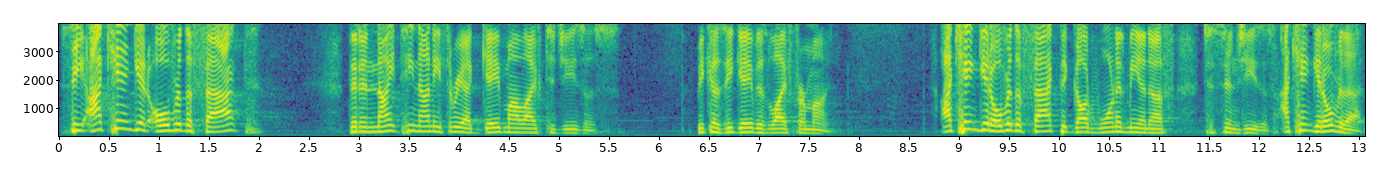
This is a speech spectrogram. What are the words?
See, I can't get over the fact that in 1993 I gave my life to Jesus because He gave His life for mine. I can't get over the fact that God wanted me enough to send Jesus. I can't get over that.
